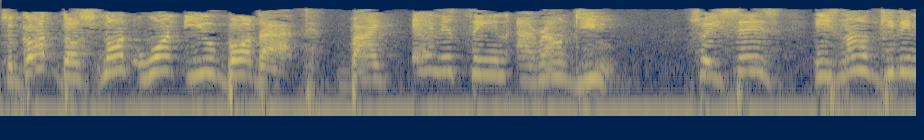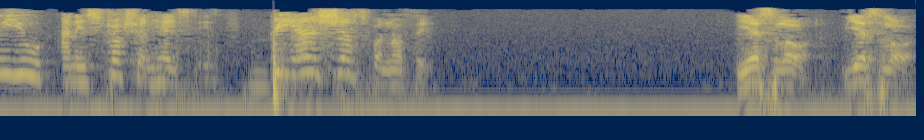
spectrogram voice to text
So God does not want you bothered by anything around you. So He says, He's now giving you an instruction here. He says, Be anxious for nothing. Yes, Lord. Yes, Lord.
